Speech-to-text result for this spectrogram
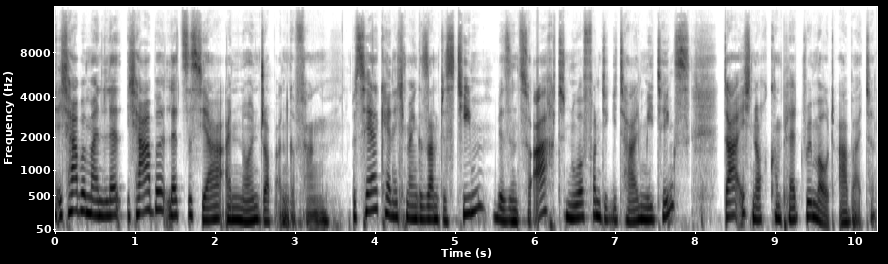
ich habe, mein Le ich habe letztes Jahr einen neuen Job angefangen. Bisher kenne ich mein gesamtes Team, wir sind zu acht, nur von digitalen Meetings, da ich noch komplett remote arbeite.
